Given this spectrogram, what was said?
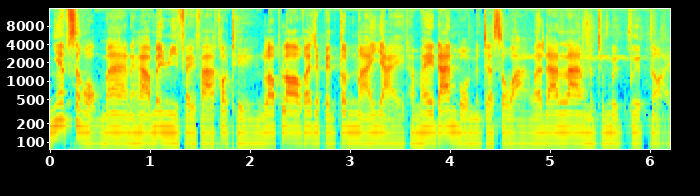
เงียบสงบมากนะครับ ไม่มีไฟฟ้าเข้าถึง รอบๆ ก็จะเป็นต้นไม้ใหญ่ทำให้ด้านบนมันจะสว่างและด้านล่างมันจะมืดๆหน่อย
